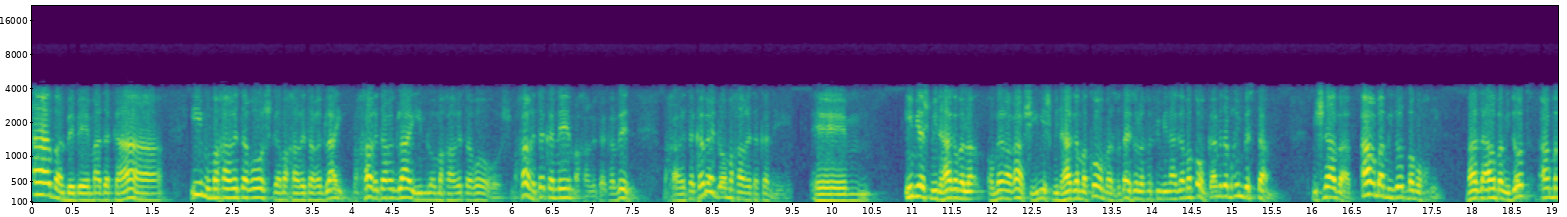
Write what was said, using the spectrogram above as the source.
אבל בבהמה דקה, אם הוא מכר את הראש, גם מכר את הרגליים. מכר את הרגליים, לא מכר את הראש. מכר את הקנה, מכר את הכבד. מכר את הכבד, לא מכר את הקנה. אם יש מנהג, אבל אומר הרב שאם יש מנהג המקום, אז ודאי זה הולך לפי מנהג המקום. כאן מדברים בסתם. משנה ו', ארבע מידות במוכרים. מה זה ארבע מידות? ארבע,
